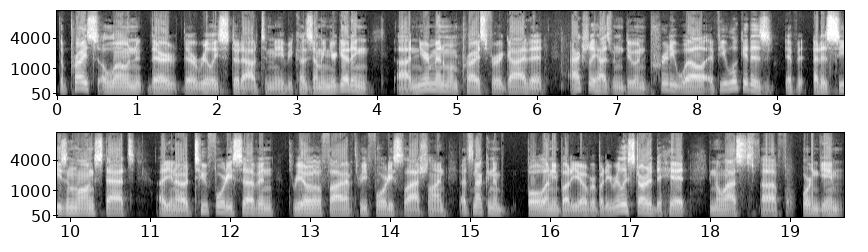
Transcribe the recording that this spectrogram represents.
the price alone, there there really stood out to me because I mean you're getting uh, near minimum price for a guy that actually has been doing pretty well. If you look at his if at his season long stats, uh, you know, 247, 305, 340 slash line, that's not going to bowl anybody over. But he really started to hit in the last uh, 14 games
